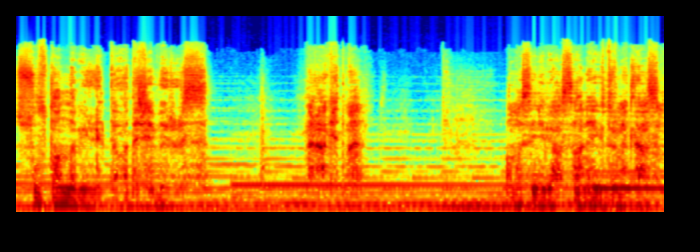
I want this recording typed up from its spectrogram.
sultanla birlikte ateşe veririz. Merak etme. Ama seni bir hastaneye götürmek lazım.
